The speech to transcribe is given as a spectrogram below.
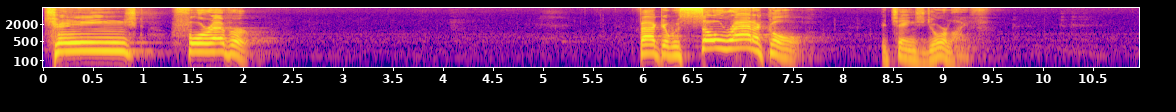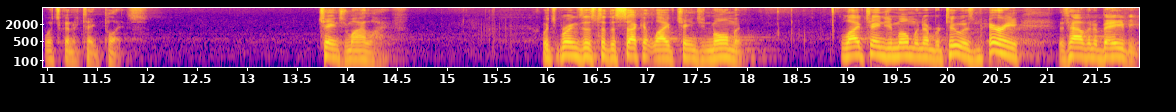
changed forever. In fact, it was so radical, it changed your life. What's going to take place? Changed my life. Which brings us to the second life changing moment. Life changing moment number two is Mary is having a baby.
